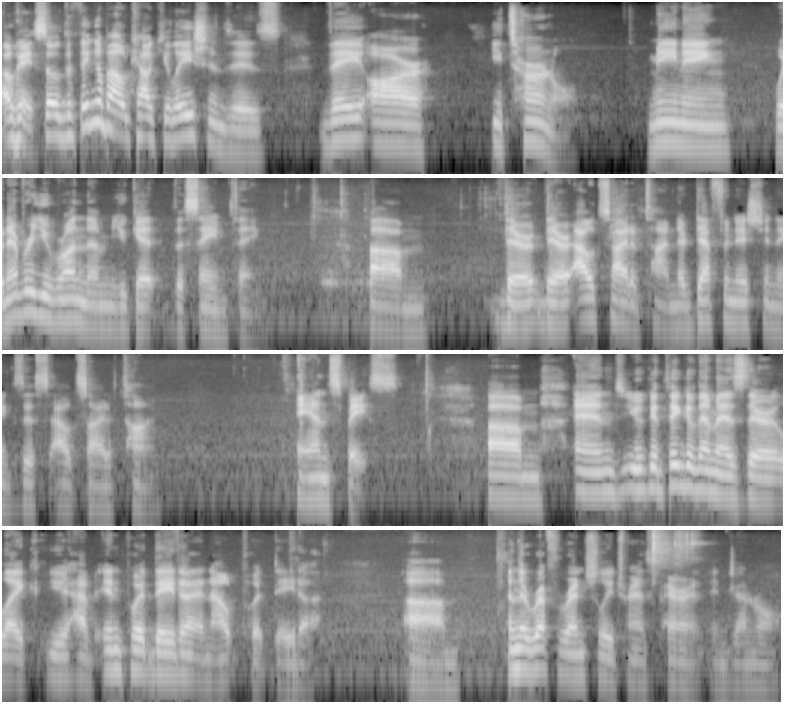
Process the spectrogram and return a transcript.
Okay, so the thing about calculations is they are eternal, meaning whenever you run them, you get the same thing. Um, they're, they're outside of time. Their definition exists outside of time and space. Um, and you could think of them as they're like you have input data and output data. Um, and they're referentially transparent in general,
